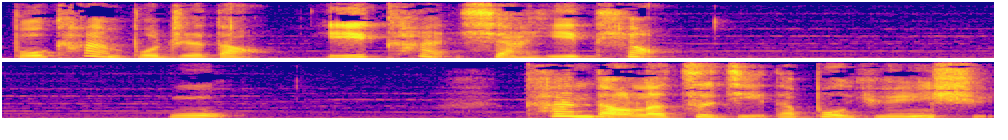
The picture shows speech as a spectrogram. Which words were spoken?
不看不知道，一看吓一跳。悟。看到了自己的不允许，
